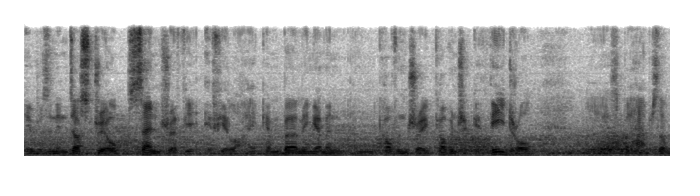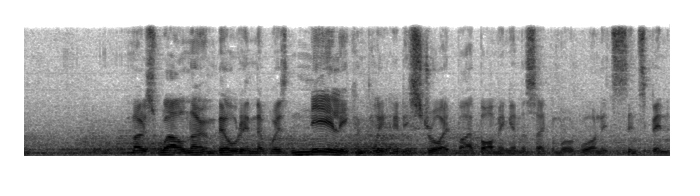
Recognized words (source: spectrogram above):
it was an industrial centre, if you, if you like, and Birmingham and, and Coventry, Coventry Cathedral uh, is perhaps the most well-known building that was nearly completely destroyed by bombing in the Second World War, and it's since been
